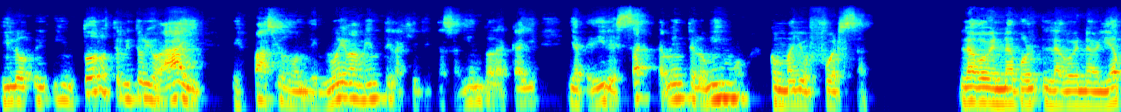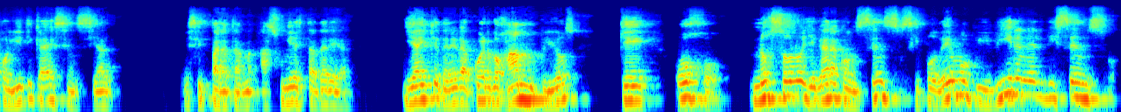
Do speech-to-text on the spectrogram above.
Y, y en todos los territorios hay espacios donde nuevamente la gente está saliendo a la calle y a pedir exactamente lo mismo con mayor fuerza. La, la gobernabilidad política es esencial, es decir, para asumir esta tarea. Y hay que tener acuerdos amplios que, ojo, no solo llegar a consenso, si podemos vivir en el disenso,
